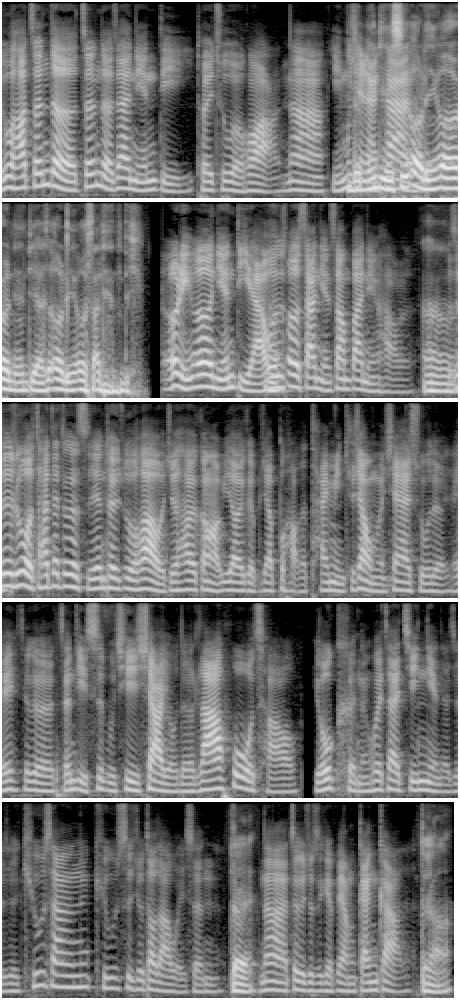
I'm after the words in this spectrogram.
如果他真的真的在年底推出的话，那以目前来看，年底是二零二二年底还是二零二三年底？二零二二年底啊，或者二三年上半年好了。嗯。可是如果他在这个时间推出的话，我觉得他会刚好遇到一个比较不好的 timing。就像我们现在说的，哎，这个整体伺服器下游的拉货潮有可能会在今年的就是 Q 三、Q 四就到达尾声了。对。那这个就是一个非常尴尬的。对啊。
